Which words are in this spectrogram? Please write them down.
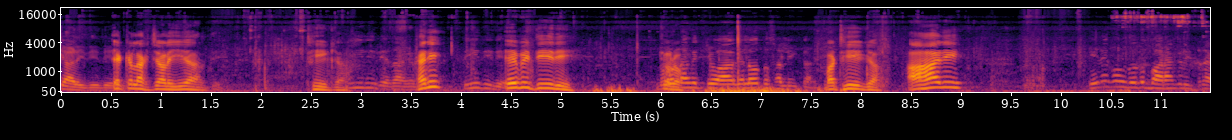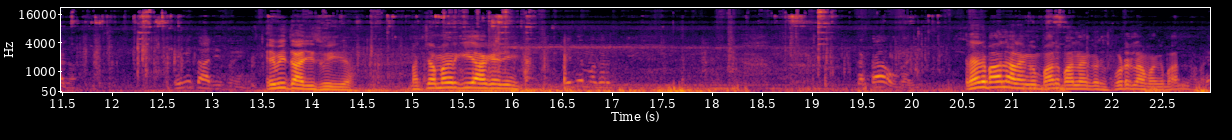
40 ਦੀ ਦੇ 1 ਲੱਖ 40 ਹਜ਼ਾਰ ਦੀ। ਠੀਕ ਆ। 30 ਦੀ ਦੇ ਦਾਂਗੇ ਹੈ ਜੀ? 30 ਦੀ ਦੇ ਇਹ ਵੀ 30 ਦੀ। ਚਲੋ। ਡੰਗ ਚਵਾ ਕੇ ਲਓ ਤਸੱਲੀ ਕਰ। ਬਸ ਠੀਕ ਆ। ਆਹ ਜੀ। ਇਹਦੇ ਕੋਲ ਦੁੱਧ 12 ਕੁ ਲੀਟਰ ਹੈਗਾ। ਇਹ ਵੀ ਤਾਜੀ ਸੂਈ। ਇਹ ਵੀ ਤਾਜੀ ਸੂਈ ਆ। ਬੱਚਾ ਮਗਰ ਕੀ ਆ ਗਿਆ ਜੀ? ਇਹਦੇ ਮਗਰ ਕੱਟਾ ਹੋਗਾ ਜੀ। ਰਹਿਣ ਬਾਹਰ ਲਾ ਲਾਂਗੇ ਬਾਹਰ ਬਾਹਰ ਲਾਂਗੇ ਫੋਟੋ ਲਾਵਾਂਗੇ ਬਾਹਰ ਲਾ ਲਾਂਗੇ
